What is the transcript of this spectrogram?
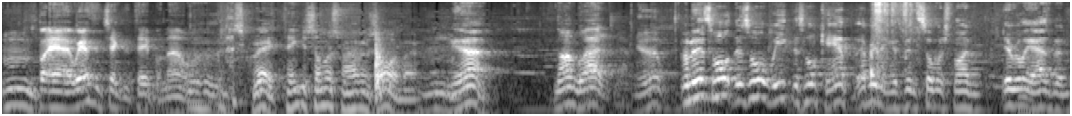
Mm, but yeah, we have to check the tape on that one. It's great. Thank you so much for having us over, man. Yeah. No, I'm glad. Yeah. I mean, this whole this whole week, this whole camp, everything has been so much fun. It really has been.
